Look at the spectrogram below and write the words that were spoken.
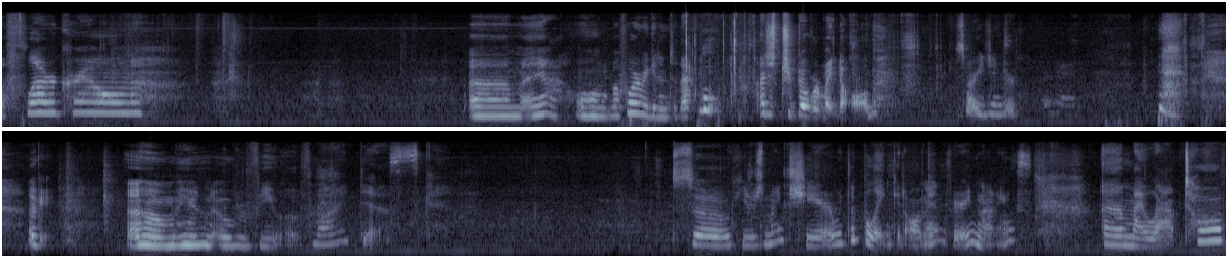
A flower crown. Um, yeah, well, before we get into that, I just tripped over my dog. Sorry, Ginger. okay, um, here's an overview of my desk. So, here's my chair with a blanket on it, very nice. Um, my laptop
